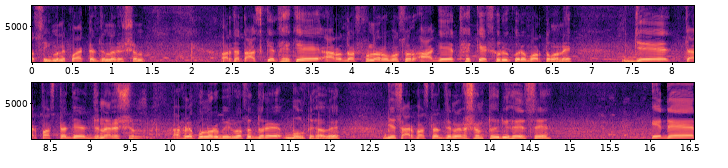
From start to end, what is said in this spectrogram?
আছেই মানে কয়েকটা জেনারেশন অর্থাৎ আজকে থেকে আরও দশ পনেরো বছর আগে থেকে শুরু করে বর্তমানে যে চার পাঁচটা যে জেনারেশন আসলে পনেরো বিশ বছর ধরে বলতে হবে যে চার পাঁচটা জেনারেশন তৈরি হয়েছে। এদের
